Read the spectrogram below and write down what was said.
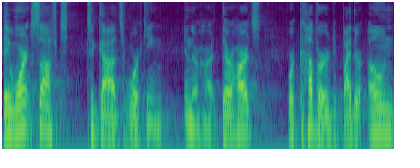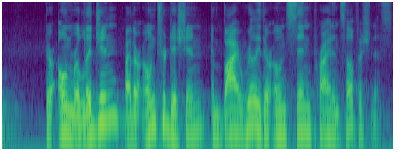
They weren't soft to God's working in their heart. Their hearts were covered by their own, their own religion, by their own tradition, and by really their own sin, pride, and selfishness.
